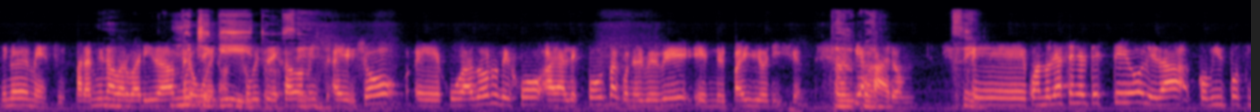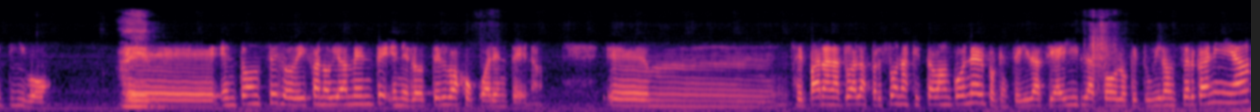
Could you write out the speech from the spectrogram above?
de nueve meses. Para mí una mm, barbaridad, pero bueno, yo hubiese dejado a eh, yo, eh, jugador, dejó a la esposa con el bebé en el país de origen. Viajaron. Eh, cuando le hacen el testeo le da COVID positivo. Entonces lo dejan obviamente en el hotel bajo cuarentena. Em, separan a todas las personas que estaban con él porque enseguida se aísla todo lo que tuvieron cercanía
